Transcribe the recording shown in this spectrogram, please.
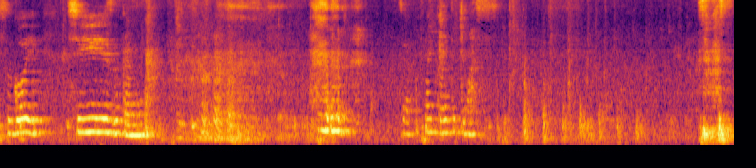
すごい静かにじゃあマイク置いてきます失礼します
